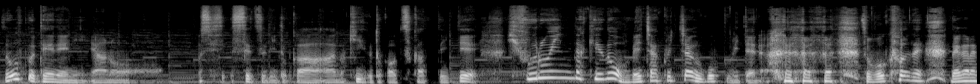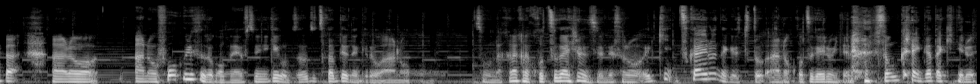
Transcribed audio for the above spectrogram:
すごく丁寧に、あの、設備とか、あの、器具とかを使っていて、古いんだけど、めちゃくちゃ動くみたいな。そう、僕はね、なかなか、あの、あの、フォークリフトとかもね、普通に結構ずっと使ってるんだけど、あの、そう、なかなかコツがいるんですよね。その、使えるんだけど、ちょっとあの、コツがいるみたいな。そんくらいガタ来てる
